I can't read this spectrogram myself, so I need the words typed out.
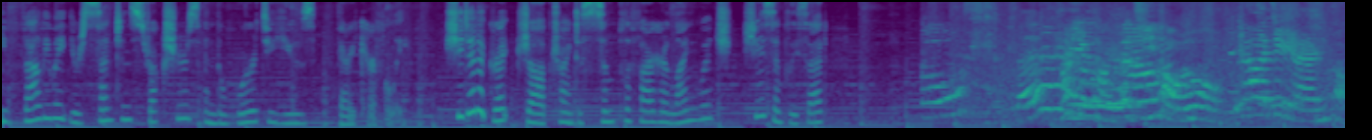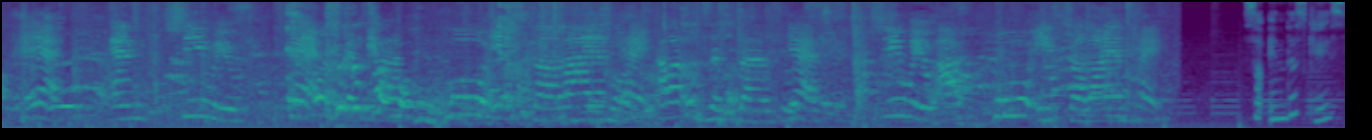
evaluate your sentence structures and the words you use very carefully. She did a great job trying to simplify her language. She simply said, and she will who is the lion king. Yes, she will ask who is the lion king. So in this case,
